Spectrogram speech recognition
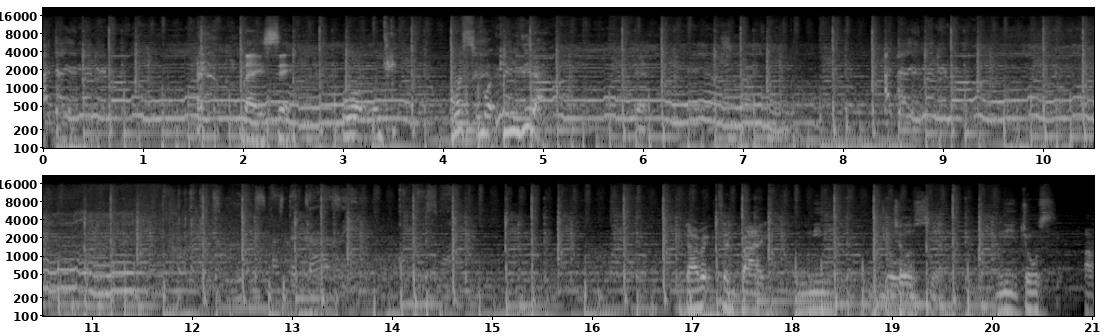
I tell you mini now. That is sick. What? What's what? Can you do that? Yeah. I tell you mini now. Directed by Nee Joseph. Nee Joseph. Wow.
